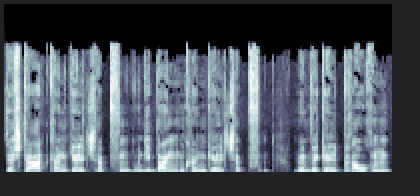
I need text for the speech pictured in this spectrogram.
Der Staat kann Geld schöpfen und die Banken können Geld schöpfen. Und wenn wir Geld brauchen,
